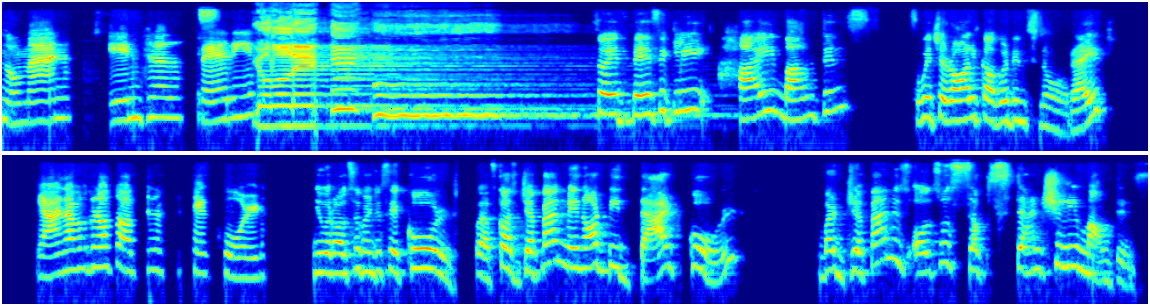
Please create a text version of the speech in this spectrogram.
snowman, angel, fairy. so it's basically high mountains which are all covered in snow right Yeah, and I was gonna also also say cold. you were also going to say cold well, of course japan may not be that cold but japan is also substantially mountains.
